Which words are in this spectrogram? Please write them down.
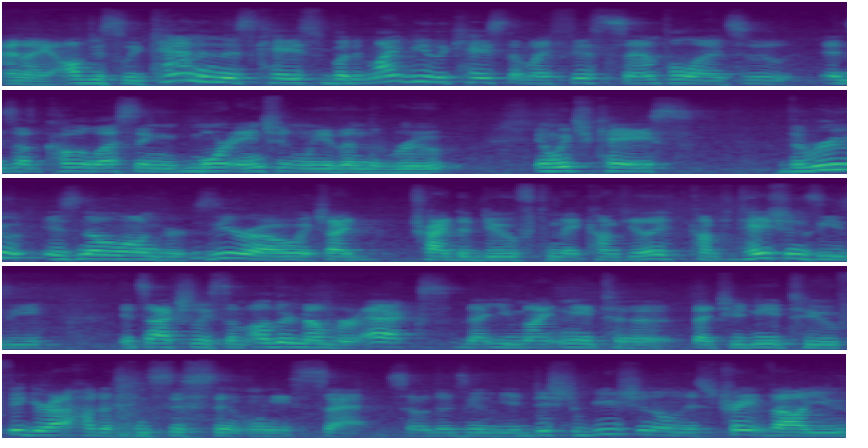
And I obviously can in this case, but it might be the case that my fifth sample ends up coalescing more anciently than the root, in which case the root is no longer 0, which I tried to do to make computations easy. It's actually some other number x that you might need to, that you need to figure out how to consistently set. So there's going to be a distribution on this trait value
